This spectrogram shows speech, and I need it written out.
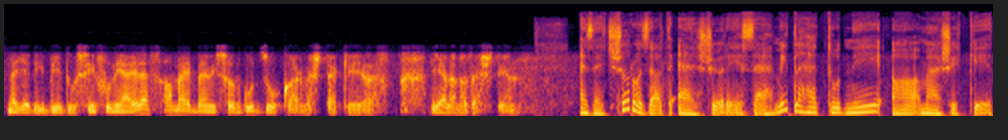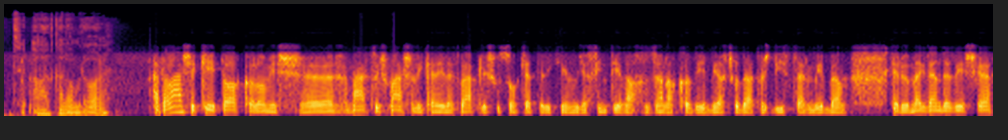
negyedik Bédú szimfóniája lesz, amelyben viszont Guzzo karmesterké lesz jelen az estén. Ez egy sorozat első része. Mit lehet tudni a másik két alkalomról? Hát a másik két alkalom is március másodikán, illetve április 22-én ugye szintén a Zenakadémia csodálatos dísztermében kerül megrendezésre.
